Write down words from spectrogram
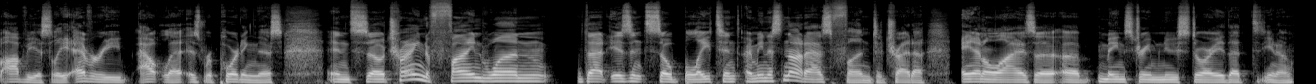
obviously every outlet is reporting this. And so trying to find one that isn't so blatant i mean it's not as fun to try to analyze a, a mainstream news story that you know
